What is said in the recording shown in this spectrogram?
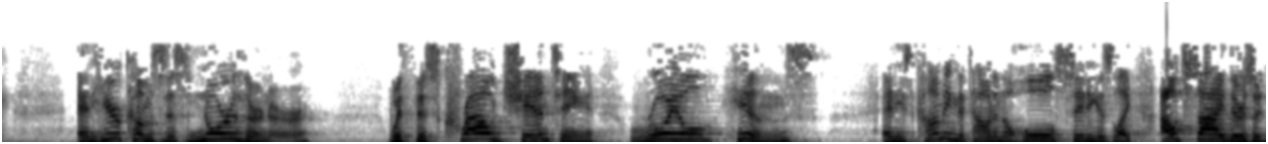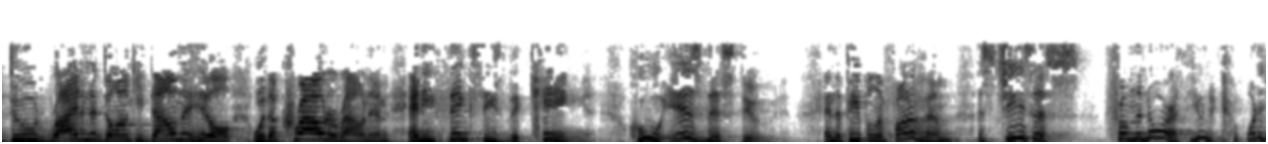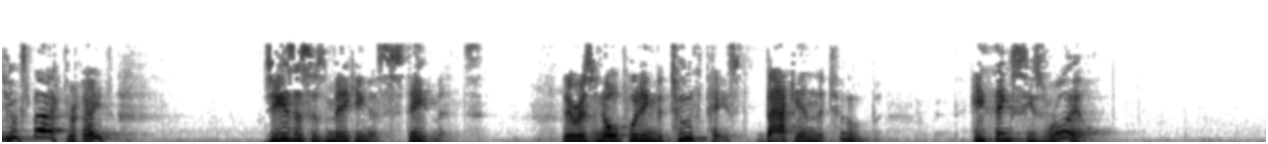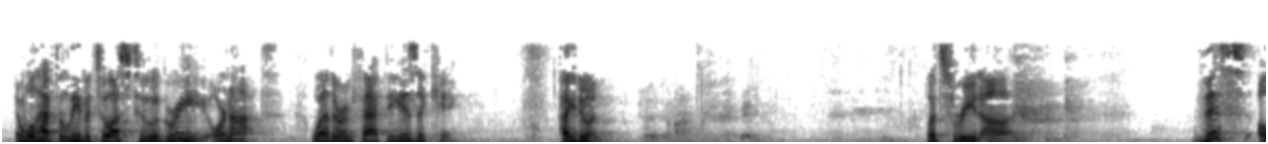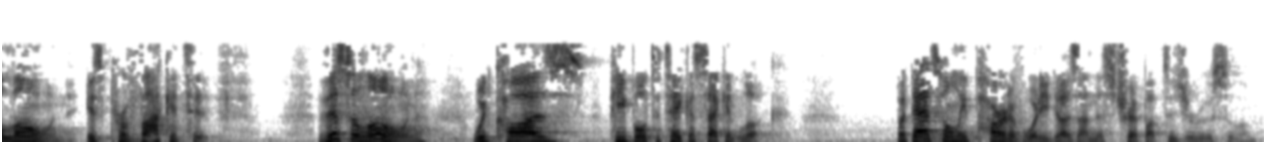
And here comes this northerner with this crowd chanting royal hymns and he's coming to town and the whole city is like, outside there's a dude riding a donkey down the hill with a crowd around him and he thinks he's the king. Who is this dude? And the people in front of him is Jesus from the north. You, what did you expect, right? Jesus is making a statement. There is no putting the toothpaste back in the tube. He thinks he's royal. And we'll have to leave it to us to agree or not, whether in fact he is a king. How you doing? Let's read on. This alone is provocative. This alone would cause people to take a second look. But that's only part of what he does on this trip up to Jerusalem.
